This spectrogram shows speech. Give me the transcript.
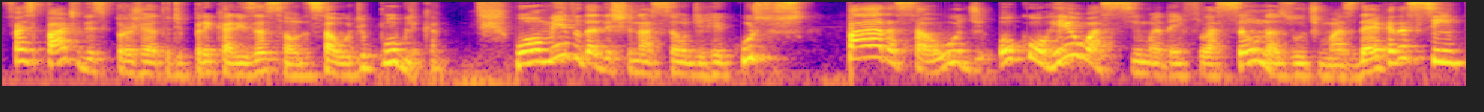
faz parte desse projeto de precarização da saúde pública. O aumento da destinação de recursos para a saúde ocorreu acima da inflação nas últimas décadas, sim.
